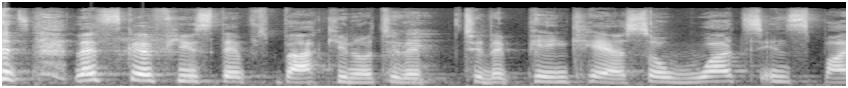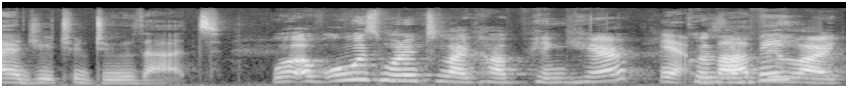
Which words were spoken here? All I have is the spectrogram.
let's, let's go a few steps back, you know, to the, to the pink hair. So what inspired you to do that? Well, I've always wanted to like have pink hair. Yeah, Because I feel like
